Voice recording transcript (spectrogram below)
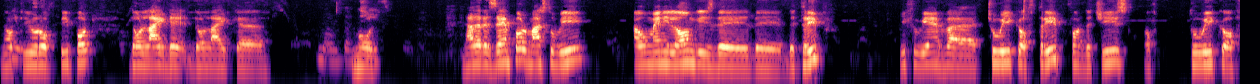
north europe people don't like the don't like uh, Mold mold. Another example must be how many long is the, the, the trip. If we have uh, two week of trip for the cheese, of two week of,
